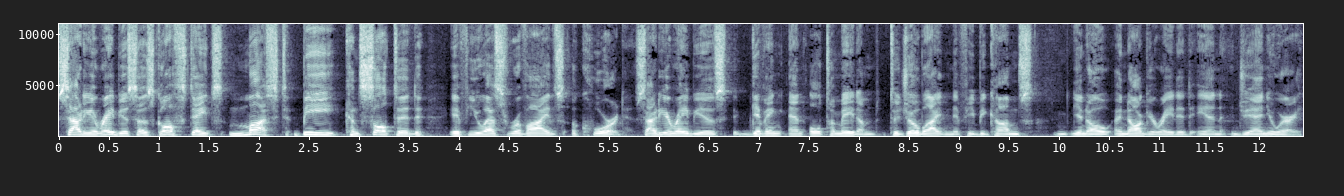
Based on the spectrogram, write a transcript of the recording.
Saudi Arabia says Gulf states must be consulted if U.S. revives Accord. Saudi Arabia is giving an ultimatum to Joe Biden if he becomes, you know, inaugurated in January.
